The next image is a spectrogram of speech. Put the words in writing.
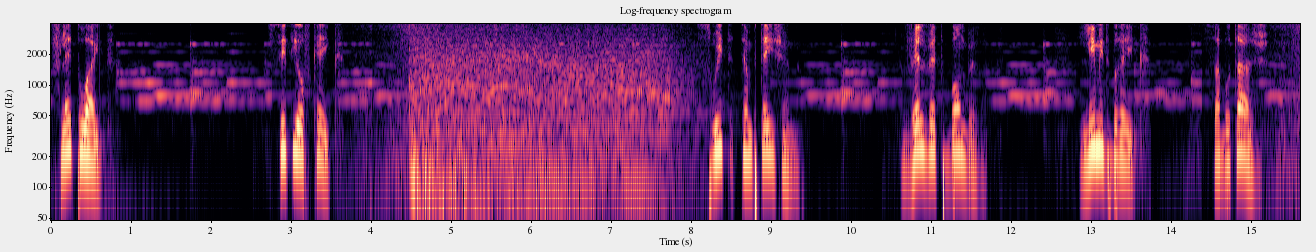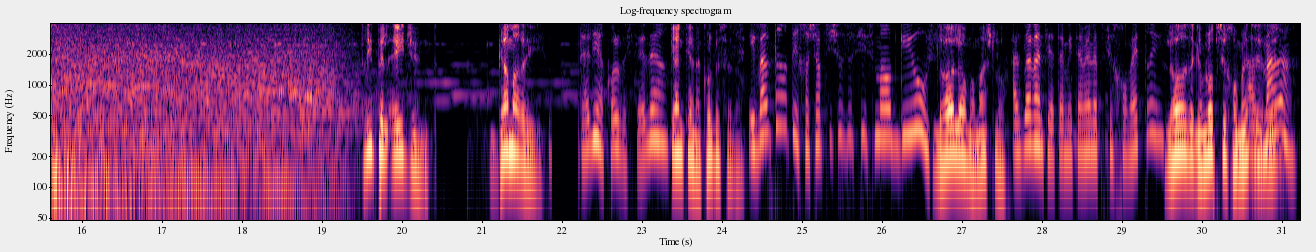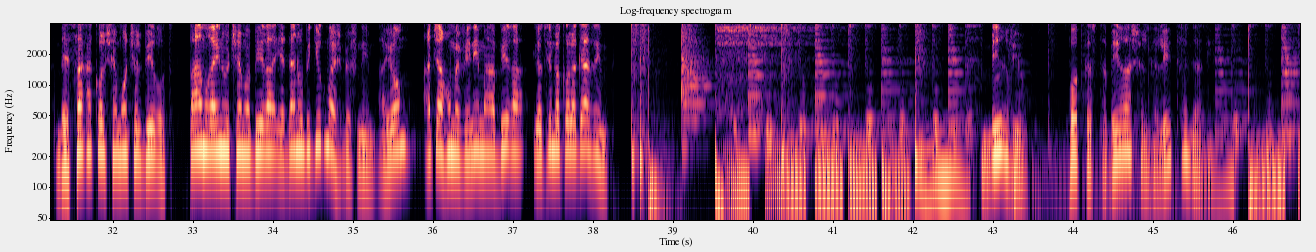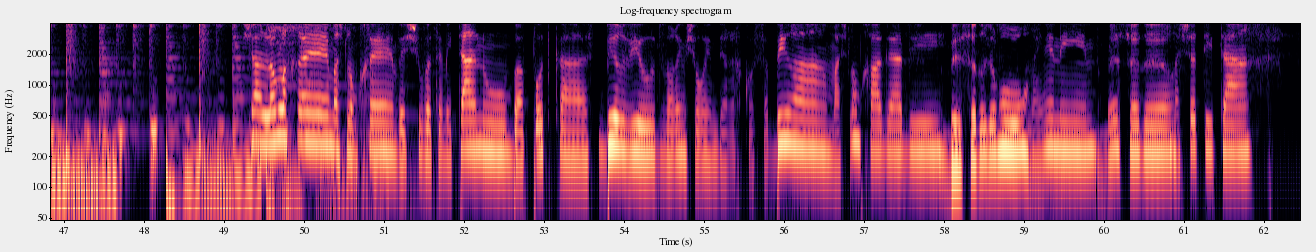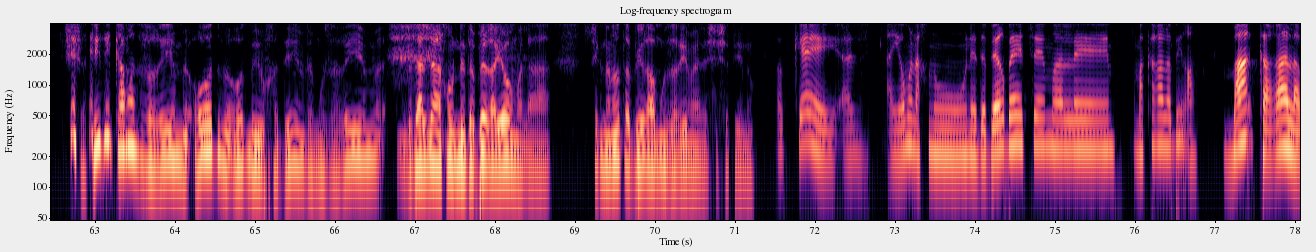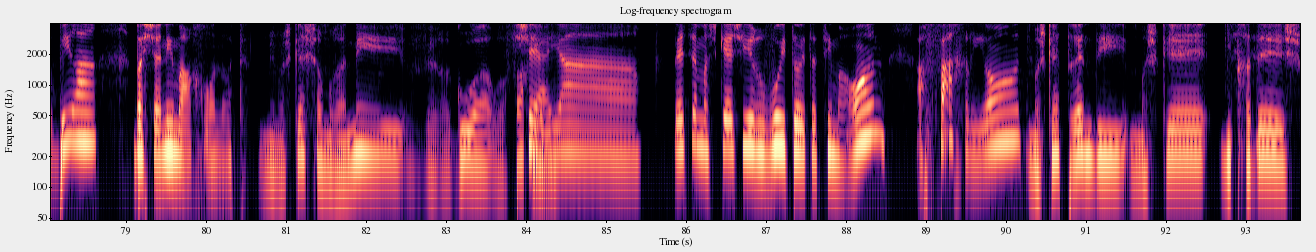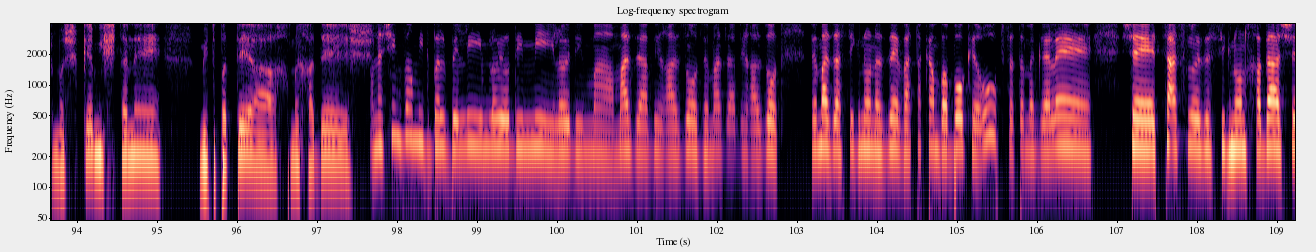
Flat White City of Cake Sweet Temptation Velvet Bomber Limit Break Sabotage Triple Agent Gamma Ray גדי, הכל בסדר? כן, כן, הכל בסדר. הבהלת אותי, חשבתי שזה סיסמאות גיוס. לא, לא, ממש לא. אז לא הבנתי, אתה מתאמן לפסיכומטרי? לא, זה גם לא פסיכומטרי. אז זה מה? בסך הכל שמות של בירות. פעם ראינו את שם הבירה, ידענו בדיוק מה יש בפנים. היום, עד שאנחנו מבינים מה הבירה, יוצאים לו כל הגזים. בירביו, פודקאסט הבירה של גלית וגדי. שלום לכם, מה שלומכם? ושוב אתם איתנו בפודקאסט בירביו, דברים שרואים דרך כוס הבירה. מה שלומך, גדי? בסדר גמור, מה העניינים? בסדר. מה שתית? שתיתי כמה דברים מאוד מאוד מיוחדים ומוזרים, ועל זה אנחנו נדבר היום, על הסגנונות הבירה המוזרים האלה ששתינו. אוקיי, אז היום אנחנו נדבר בעצם על uh, מה קרה לבירה. מה קרה לבירה בשנים האחרונות? ממשקה שמרני ורגוע, הוא הפך... שהיה בעצם משקה שעירבו איתו את הצמאון, הפך להיות... משקה טרנדי, משקה מתחדש, משקה משתנה, מתפתח, מחדש. אנשים כבר מתבלבלים, לא יודעים מי, לא יודעים מה, מה זה הבירה הזאת, ומה זה הבירה הזאת, ומה זה הסגנון הזה, ואתה קם בבוקר, אופס, אתה מגלה שצץ לו איזה סגנון חדש.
